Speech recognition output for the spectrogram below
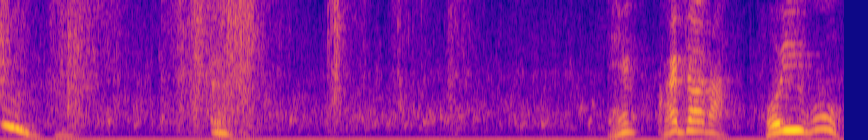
嗯。哎，快到了，脱衣服。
